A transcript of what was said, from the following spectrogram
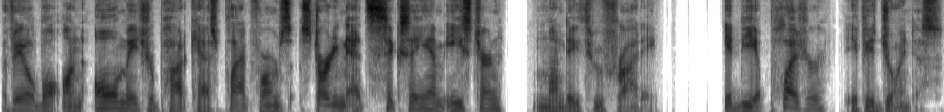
available on all major podcast platforms starting at 6 a.m. Eastern, Monday through Friday. It'd be a pleasure if you joined us.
